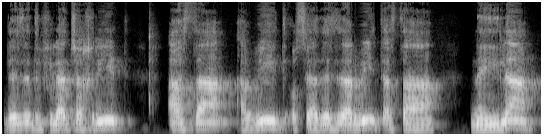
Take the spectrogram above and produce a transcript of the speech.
Desde Tefilat Shachrit hasta Arbit, o sea, desde Arbit hasta Neilá,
